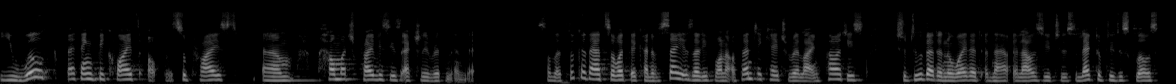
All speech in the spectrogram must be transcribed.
you will, I think, be quite uh, surprised um, how much privacy is actually written in there. So let's look at that. So what they kind of say is that if you want to authenticate to relying parties, you should do that in a way that allows you to selectively disclose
